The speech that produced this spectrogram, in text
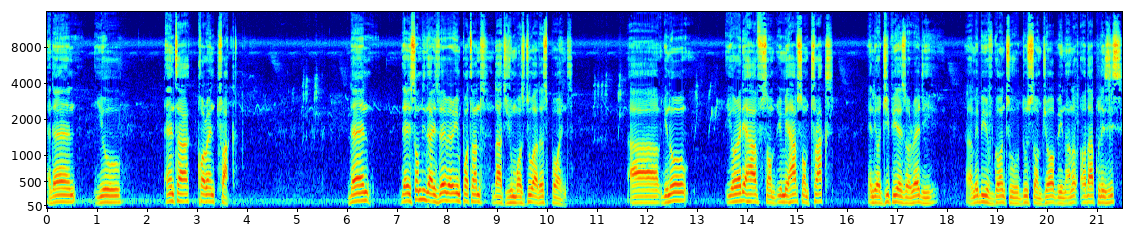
And then you enter current track. Then there is something that is very, very important that you must do at this point. Uh, you know, you already have some, you may have some tracks in your GPS already. Uh, maybe you've gone to do some job in other places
